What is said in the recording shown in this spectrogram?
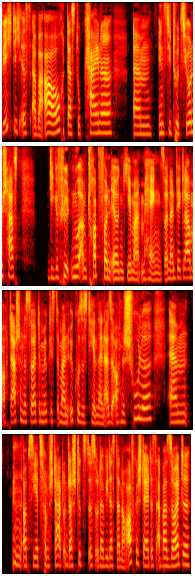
Wichtig ist aber auch, dass du keine ähm, Institution schaffst, die gefühlt nur am Tropf von irgendjemandem hängen, sondern wir glauben auch da schon, das sollte möglichst immer ein Ökosystem sein. Also auch eine Schule ähm, ob sie jetzt vom Staat unterstützt ist oder wie das dann auch aufgestellt ist, aber sollte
